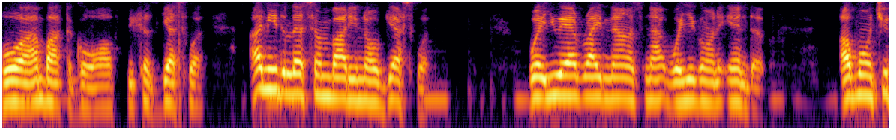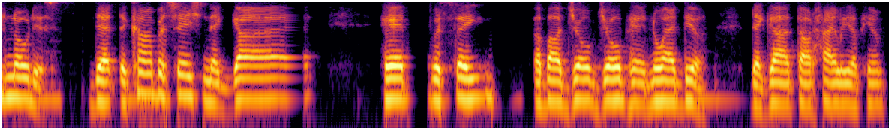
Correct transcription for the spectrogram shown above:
Boy, I'm about to go off because guess what? I need to let somebody know. Guess what? Where you at right now is not where you're going to end up. I want you to know this that the conversation that God had with Satan about Job, Job had no idea that God thought highly of him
